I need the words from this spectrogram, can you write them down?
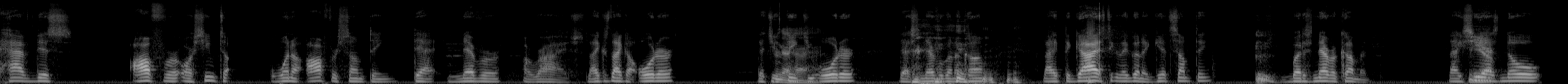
have this offer or seem to want to offer something that never arrives. Like it's like an order that you think you order that's never gonna come. like the guys think they're gonna get something, but it's never coming. Like she Yeah. has no,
